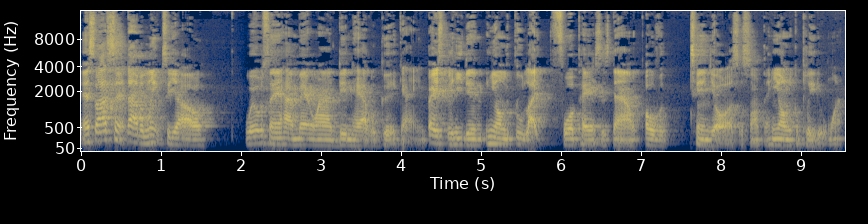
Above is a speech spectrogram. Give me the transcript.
And so I sent out a link to y'all where it was saying how Matt Ryan didn't have a good game. Basically, he didn't. He only threw like four passes down over ten yards or something. He only completed one.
